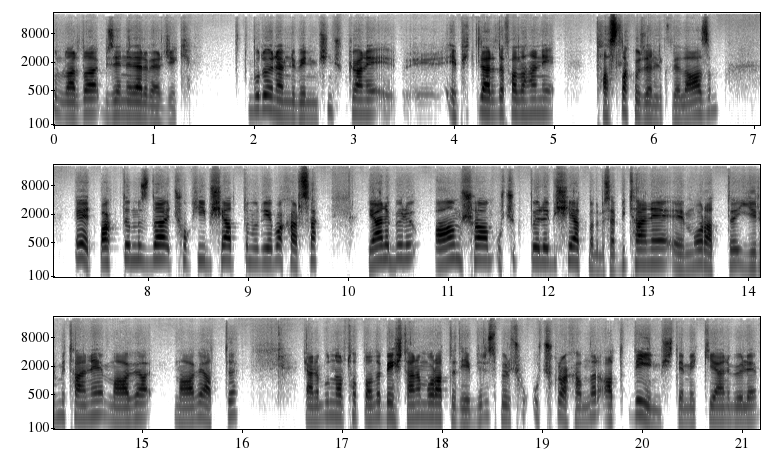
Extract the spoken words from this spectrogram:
bunlar da bize neler verecek. Bu da önemli benim için. Çünkü hani e, epiklerde falan hani taslak özellikle lazım. Evet baktığımızda çok iyi bir şey attı mı diye bakarsak yani böyle ağım şağım uçuk böyle bir şey atmadı. Mesela bir tane e, mor attı, 20 tane mavi mavi attı. Yani bunlar toplamda 5 tane mor attı diyebiliriz. Böyle çok uçuk rakamlar at değilmiş. Demek ki yani böyle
